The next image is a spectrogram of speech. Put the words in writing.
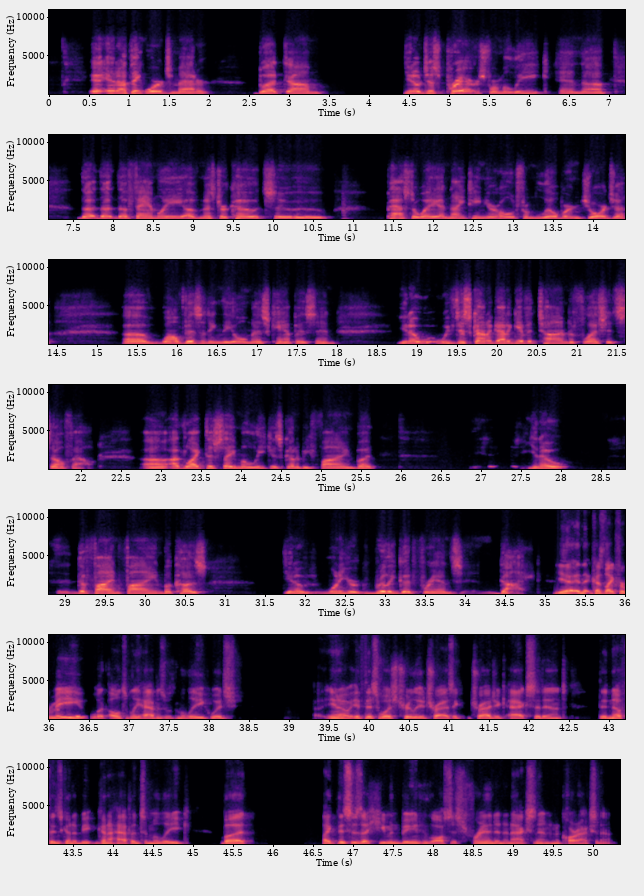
and I think words matter, but um, you know, just prayers for Malique and uh, the, the the family of Mr. Coates who, who passed away, a 19 year old from Lilburn, Georgia, uh, while visiting the Ole Miss campus, and you know, we've just kind of got to give it time to flesh itself out. Uh, I'd like to say Malique is going to be fine, but you know, define fine because you know one of your really good friends died. Yeah, and because like for me, what ultimately happens with Malique, which you know, if this was truly a tragic tragic accident, then nothing's going to be going to happen to Malique. But like this is a human being who lost his friend in an accident in a car accident.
